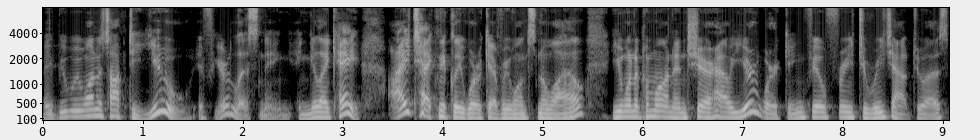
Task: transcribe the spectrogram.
Maybe we want to talk to you if you're listening and you're like, hey, I technically work every once in a while. You want to come on and share how you're working? Feel free to reach out to us.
